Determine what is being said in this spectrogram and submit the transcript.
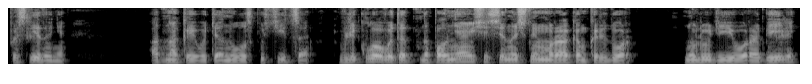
преследование. Однако его тянуло спуститься, влекло в этот наполняющийся ночным мраком коридор. Но люди его робели,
